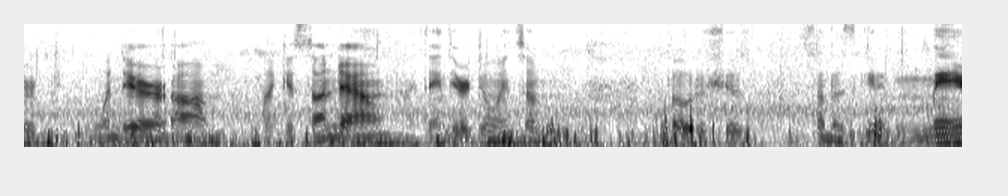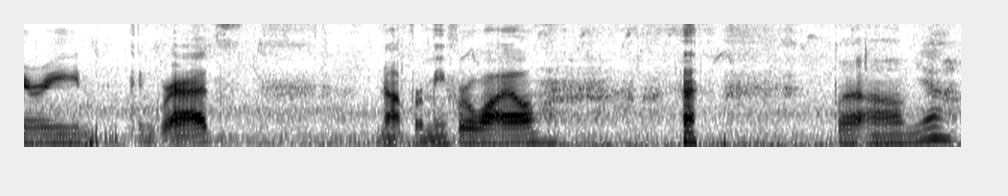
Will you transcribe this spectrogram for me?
They're when they're um like a sundown. I think they're doing some photo shoots. Somebody's getting married. Congrats. Not for me for a while. but um yeah,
